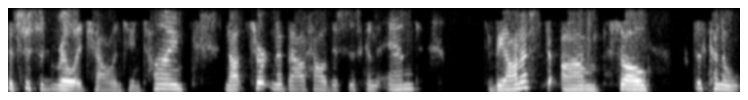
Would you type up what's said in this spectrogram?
it's just a really challenging time. Not certain about how this is going to end to be honest. Um so just kind of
